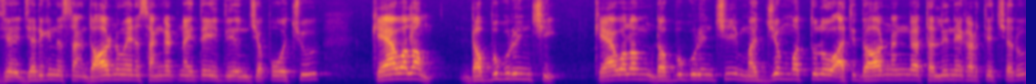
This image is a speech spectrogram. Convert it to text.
జ- జరిగిన దారుణమైన సంఘటన అయితే ఇది అని చెప్పవచ్చు. కేవలం డబ్బు గురించి కేవలం డబ్బు గురించి మద్యం మత్తులో అతి దారుణంగా తల్లినే తెచ్చారు.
